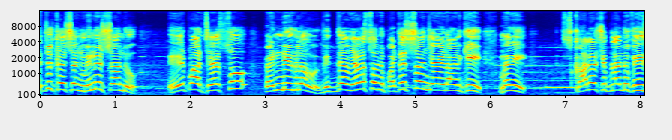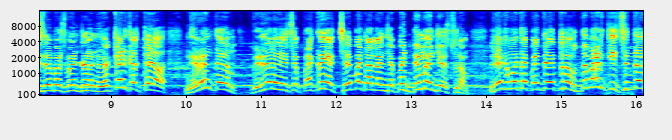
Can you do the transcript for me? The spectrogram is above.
ఎడ్యుకేషన్ మినిస్టర్ను ఏర్పాటు చేస్తూ పెండింగ్లో విద్యా వ్యవస్థను పటిష్టం చేయడానికి మరి స్కాలర్షిప్లను ఫీజు రియంబర్స్మెంట్లను ఎక్కడికక్కడ నిరంతరం విడుదల చేసే ప్రక్రియ చేపట్టాలని చెప్పి డిమాండ్ చేస్తున్నాం. లేకపోతే పెద్ద ఎత్తున ఉద్యమానికి సిద్ధం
